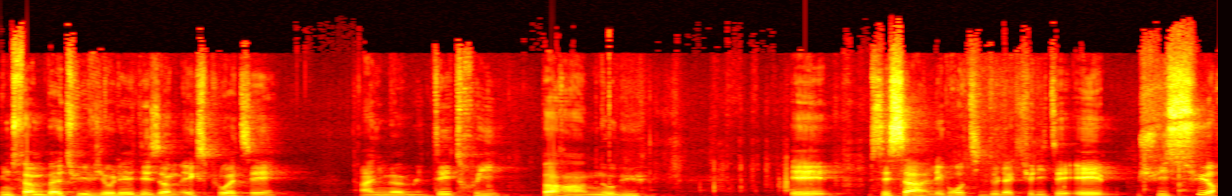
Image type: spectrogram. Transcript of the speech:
une femme battue et violée, des hommes exploités, un immeuble détruit par un obus. Et c'est ça les gros titres de l'actualité. Et je suis sûr,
